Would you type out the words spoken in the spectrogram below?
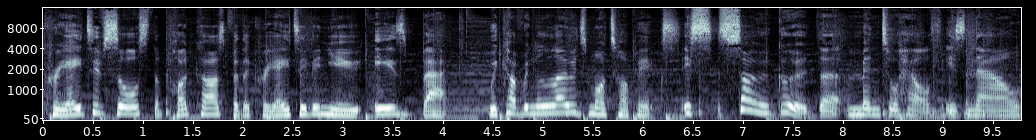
Creative Source, the podcast for the creative in you, is back. We're covering loads more topics. It's so good that mental health is now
